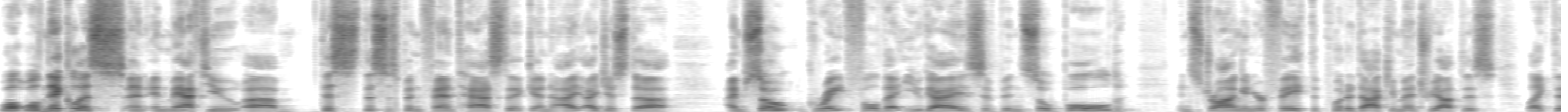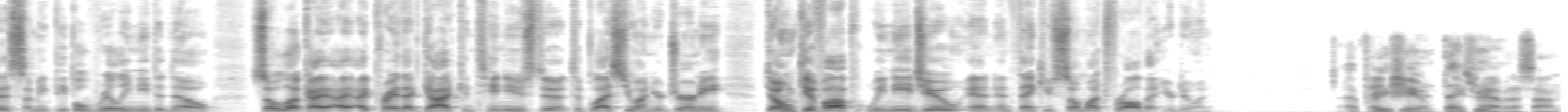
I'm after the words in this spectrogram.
Well, well, Nicholas and, and Matthew, um, this this has been fantastic, and I, I just uh, I'm so grateful that you guys have been so bold and strong in your faith to put a documentary out this like this. I mean, people really need to know. So, look, I, I- I pray that God continues to, to bless you on your journey. Don't give up. We need you, and, and thank you so much for all that you're doing. I appreciate you. it. Thank Thanks you. for having us on.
